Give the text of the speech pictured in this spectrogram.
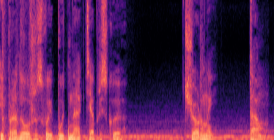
и продолжу свой путь на Октябрьскую. Черный там.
